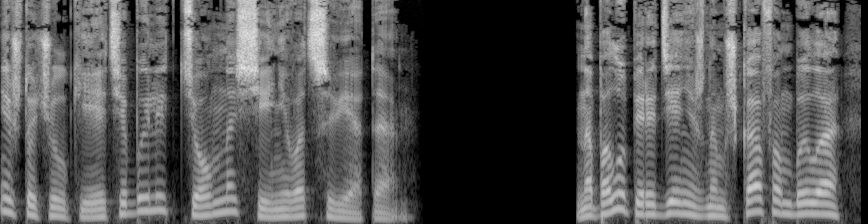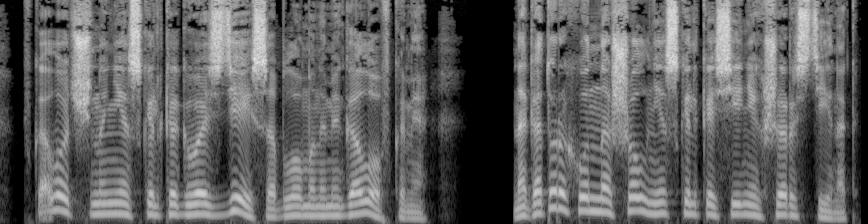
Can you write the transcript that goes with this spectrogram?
и что чулки эти были темно-синего цвета. На полу перед денежным шкафом было вколочено несколько гвоздей с обломанными головками, на которых он нашел несколько синих шерстинок,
